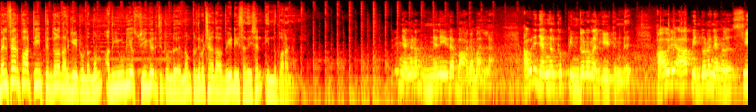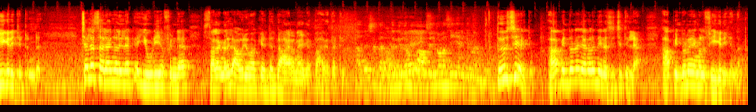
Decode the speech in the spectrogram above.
വെൽഫെയർ പാർട്ടി പിന്തുണ നൽകിയിട്ടുണ്ടെന്നും അത് യു ഡി എഫ് സ്വീകരിച്ചിട്ടുണ്ട് എന്നും പ്രതിപക്ഷ നേതാവ് വി ഡി സതീശൻ ഇന്ന് പറഞ്ഞു. ഞങ്ങളുടെ മുന്നണിയുടെ ഭാഗമല്ല. അവർ ഞങ്ങൾക്ക് പിന്തുണ നൽകിയിട്ടുണ്ട്. അവർ ആ പിന്തുണ ഞങ്ങൾ സ്വീകരിച്ചിട്ടുണ്ട്. ചില സ്ഥലങ്ങളിലൊക്കെ യു ഡി എഫിന്റെ സ്ഥലങ്ങളിൽ അവരുമാക്കിയിട്ട് ധാരണയൊക്കെ താഴെ തട്ടി. തീർച്ചയായിട്ടും. ആ പിന്തുണ ഞങ്ങൾ നിരസിച്ചിട്ടില്ല. ആ പിന്തുണ ഞങ്ങൾ സ്വീകരിക്കുന്നുണ്ട്.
